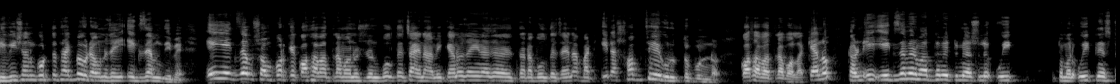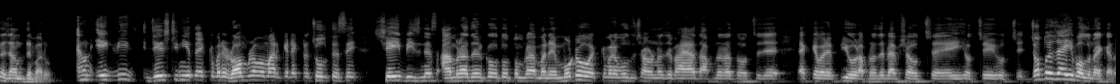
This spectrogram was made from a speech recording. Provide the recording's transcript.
রিভিশন করতে থাকবে, ওটা অনুযায়ী এক্সাম দিবে। এই এক্সাম সম্পর্কে কথাবার্তা মানুষজন বলতে চায় না, আমি কেন জানি না তারা বলতে চায় না বাট এটা সব থেকে গুরুত্বপূর্ণ কথাবার্তা বলা। কেন? কারণ এই এক্সামের মাধ্যমে তুমি আসলে উইক তোমার উইকনেসটা জানতে পারো। এখন এগ্রি জিএসটি নিয়ে তো একেবারে রমরমা মার্কেট একটা চলতেছে, সেই বিজনেস আমাদেরকেও তো তোমরা মানে মোটেও একেবারে বলতে চাও না যে, ভাইয়া, আপনারা তো হচ্ছে যে একেবারে পিওর আপনাদের ব্যবসা হচ্ছে, এই হচ্ছে এই হচ্ছে। যত যাই বলো না কেন,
